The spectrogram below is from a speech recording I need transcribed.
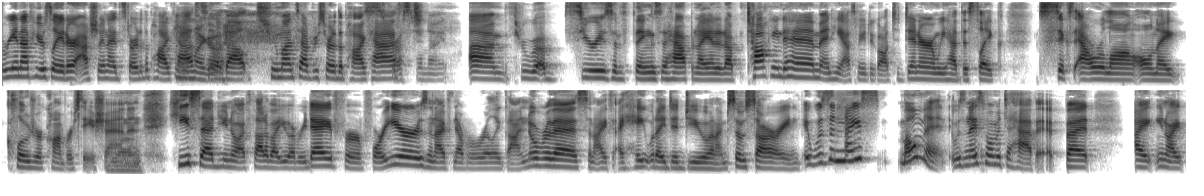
three and a half years later, Ashley and I had started the podcast. Oh and about two months after we started the podcast, um, through a series of things that happened, I ended up talking to him and he asked me to go out to dinner and we had this like six hour long all night closure conversation. Wow. And he said, you know, I've thought about you every day for four years and I've never really gotten over this and I, I hate what I did to you and I'm so sorry. It was a nice moment. It was a nice moment to have it. But I, you know, I,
